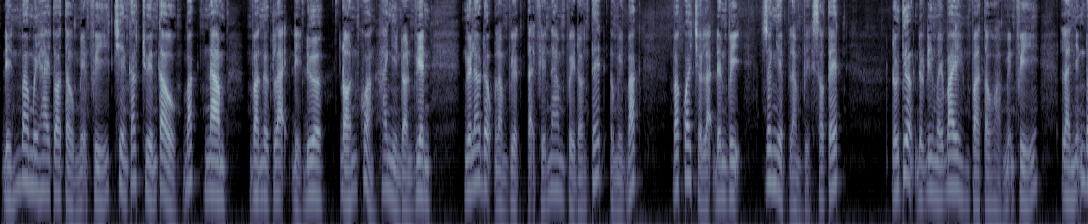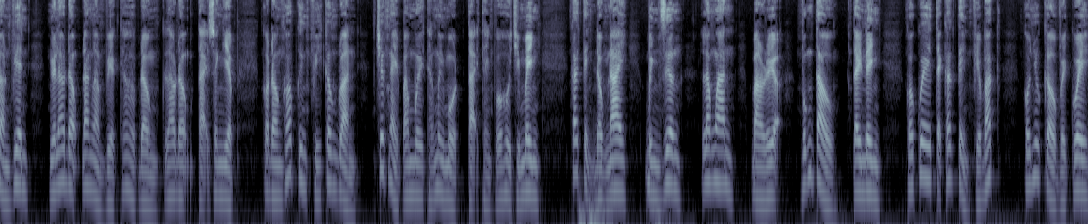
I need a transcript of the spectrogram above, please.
đến 32 toa tàu miễn phí trên các chuyến tàu Bắc Nam và ngược lại để đưa đón khoảng 2.000 đoàn viên, người lao động làm việc tại phía Nam về đón Tết ở miền Bắc và quay trở lại đơn vị, doanh nghiệp làm việc sau Tết. Đối tượng được đi máy bay và tàu hỏa miễn phí là những đoàn viên, người lao động đang làm việc theo hợp đồng lao động tại doanh nghiệp có đóng góp kinh phí công đoàn trước ngày 30 tháng 11 tại thành phố Hồ Chí Minh, các tỉnh Đồng Nai, Bình Dương, Long An, Bà Rịa, Vũng Tàu, Tây Ninh có quê tại các tỉnh phía Bắc có nhu cầu về quê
